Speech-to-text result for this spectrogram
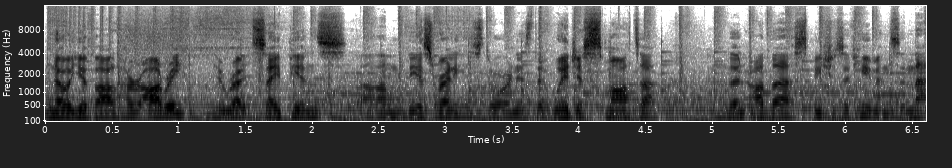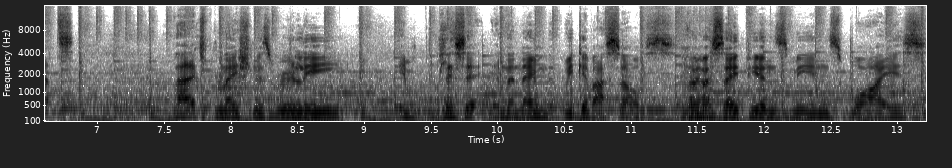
Noah Yuval Harari, who wrote *Sapiens*, um, the Israeli historian, is that we're just smarter than other species of humans, and that's that explanation is really implicit in the name that we give ourselves. Yeah. Homo sapiens means wise,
